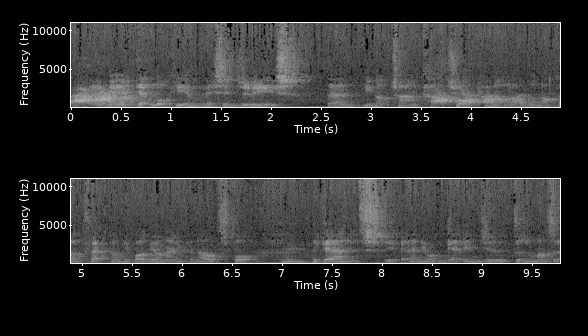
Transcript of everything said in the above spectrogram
if you get lucky and miss injuries, then you're not trying to catch up, you're not having a knock-on effect on your body on anything else. But Mm. again, it's anyone get injured. It doesn't matter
